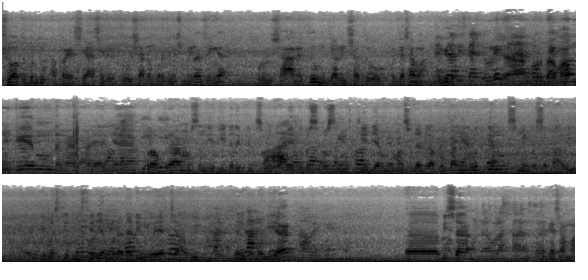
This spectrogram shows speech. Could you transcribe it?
suatu bentuk apresiasi dari perusahaan nomor tim 9 sehingga perusahaan itu menjalin satu kerjasama? Gitu? yang pertama mungkin dengan adanya program sendiri dari tim semula yaitu bersih-bersih masjid yang memang sudah dilakukan rutin seminggu sekali di masjid-masjid yang berada di wilayah Ciawi. Dan kemudian eh, bisa kerjasama.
